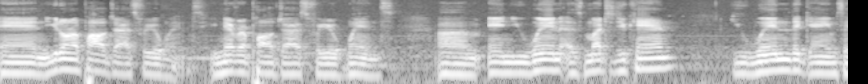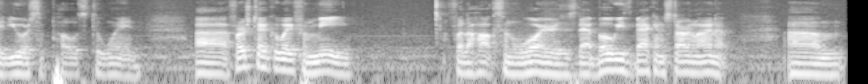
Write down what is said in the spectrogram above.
and you don't apologize for your wins. You never apologize for your wins, um, and you win as much as you can. You win the games that you are supposed to win. Uh, first takeaway from me for the Hawks and the Warriors is that Bogey's back in the starting lineup. Um,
